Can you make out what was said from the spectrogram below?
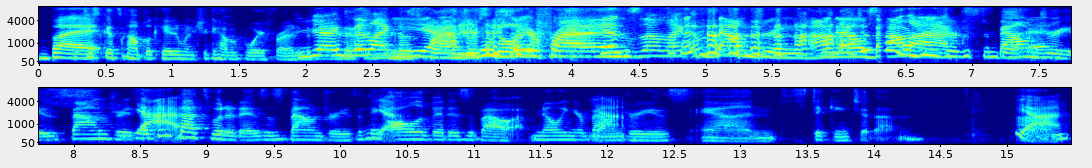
but It just gets complicated once you can have a boyfriend. Yeah, and then, like, yeah. friends are still your friends. I'm like, boundaries, you know, boundaries are just boundaries boundaries i think that's what it is is boundaries i think Yeah. all of it is about knowing your Yeah. boundaries and sticking to them Yeah. Um,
